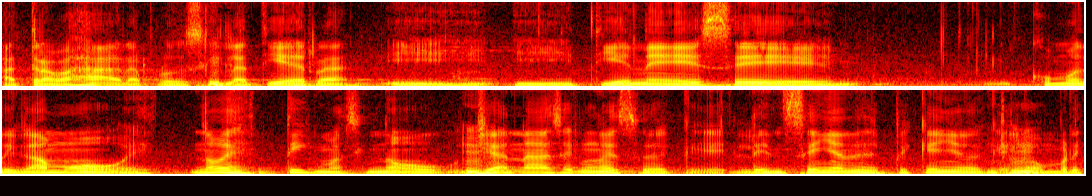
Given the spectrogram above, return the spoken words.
a trabajar, a producir la tierra y, y tiene ese, como digamos, no es estigma, sino ya nace con eso de que le enseñan desde pequeño de que el hombre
